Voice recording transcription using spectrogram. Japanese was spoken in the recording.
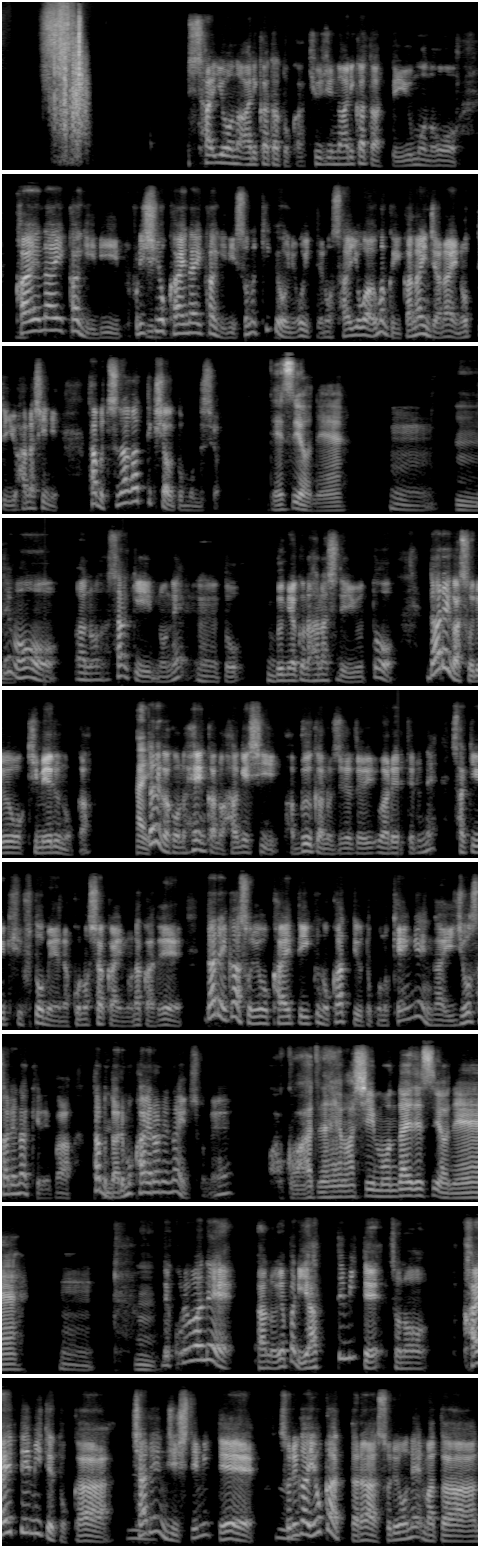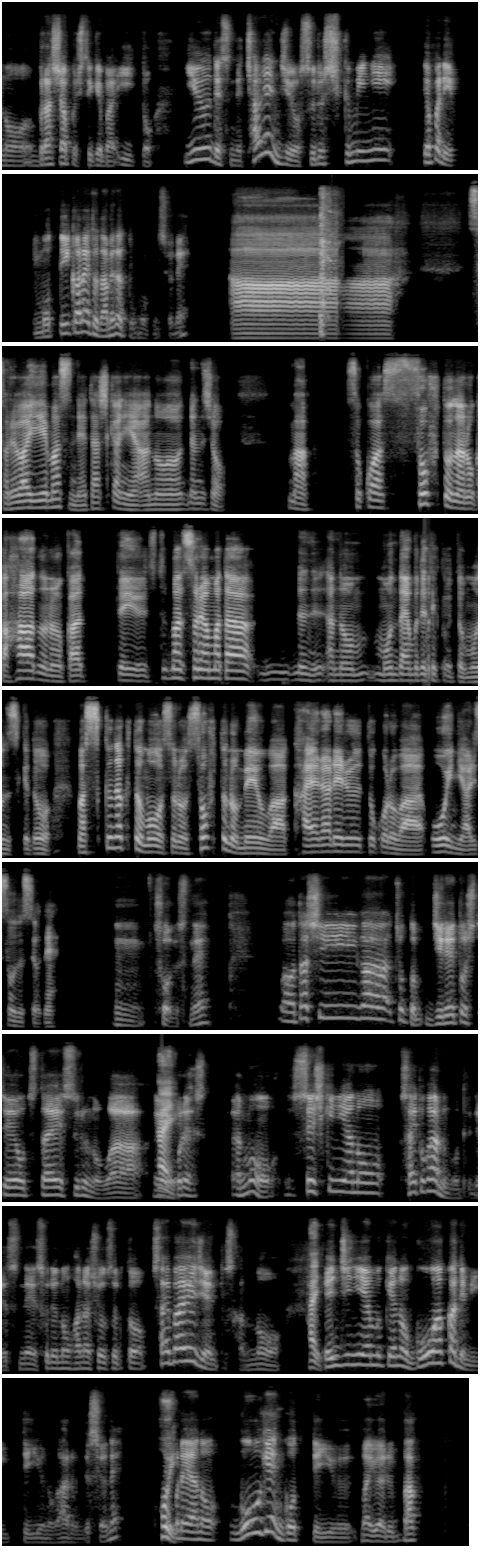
採用のあり方とか求人のあり方っていうものを変えない限り、ポリシーを変えない限り、その企業においての採用はうまくいかないんじゃないのっていう話に多分つながってきちゃうと思うんですよ。ですよね。うん、うん。で、も、あの、さっきのね、うんと、文脈の話で言うと、誰がそれを決めるのか。はい誰がこの変化の激しい、まあブーカの時代と言われてるね、先行き不透明なこの社会の中で、誰がそれを変えていくのかっていうと、この権限が異常されなければ、多分誰も変えられないんですよね。ここは悩ましい問題ですよね。うん。うん。で、これはね、あの、やっぱりやってみて、その、変えてみてとかうん、チャレンジしてみて、うんそれが良かったら、それをね、また、あの、ブラッシュアップしていけばいいというですね、チャレンジをする仕組みに、やっぱり持っていかないとダメだと思うんですよね。あー、それは言えますね。確かに、あの、なんでしょう。まあ、そこはソフトなのかハードなのかっていう、まあ、それはまた、んあの、問題も出てくると思うんですけど、まあ、少なくとも、そのソフトの面は変えられるところは大いにありそうですよね。うん、そうですね。まあ私がちょっと事例としてお伝えするのは、えーはいこれ、もう正式にあのサイトがあるのでですね、それのお話をすると、サイバーエージェントさんのはい。エンジニア向けの Go アカデミーっていうのがあるんですよね。ほいこ。れ、あの、Go 言語っていう、まあ、いわゆるバック、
